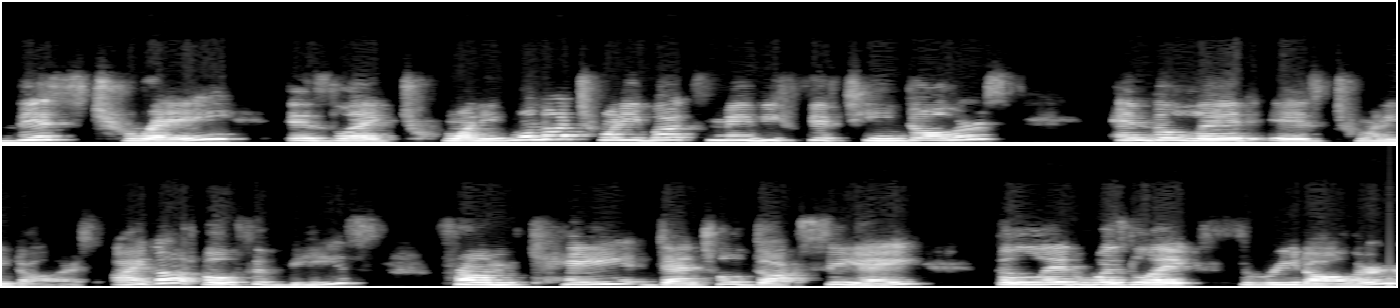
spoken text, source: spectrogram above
this tray is like 20, well, not 20 bucks, maybe $15 and the lid is $20. I got both of these from kdental.ca. The lid was like $3.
